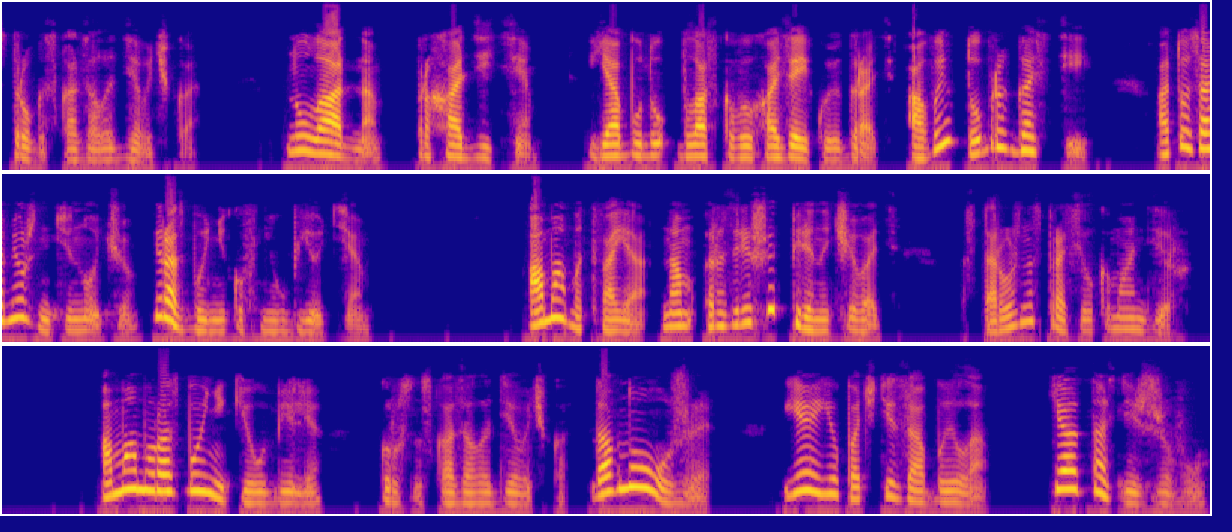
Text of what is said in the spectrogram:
строго сказала девочка. «Ну ладно, проходите. Я буду в ласковую хозяйку играть, а вы в добрых гостей, а то замерзнете ночью и разбойников не убьете». «А мама твоя нам разрешит переночевать?» – осторожно спросил командир. «А маму разбойники убили», – грустно сказала девочка. «Давно уже. Я ее почти забыла. Я одна здесь живу».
